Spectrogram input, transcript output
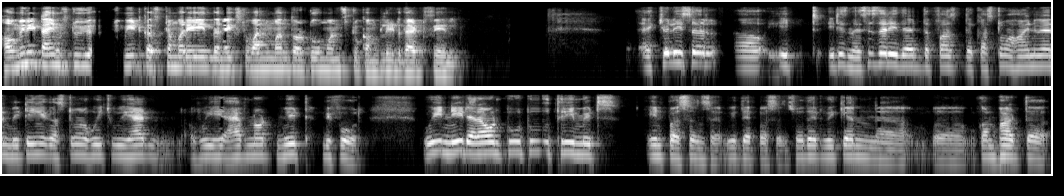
How many times do you have to meet customer A in the next one month or two months to complete that sale? Actually, sir, uh, it it is necessary that the first the customer when we are meeting a customer which we had we have not met before, we need around two to three meets in persons with that person so that we can uh, uh, convert the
